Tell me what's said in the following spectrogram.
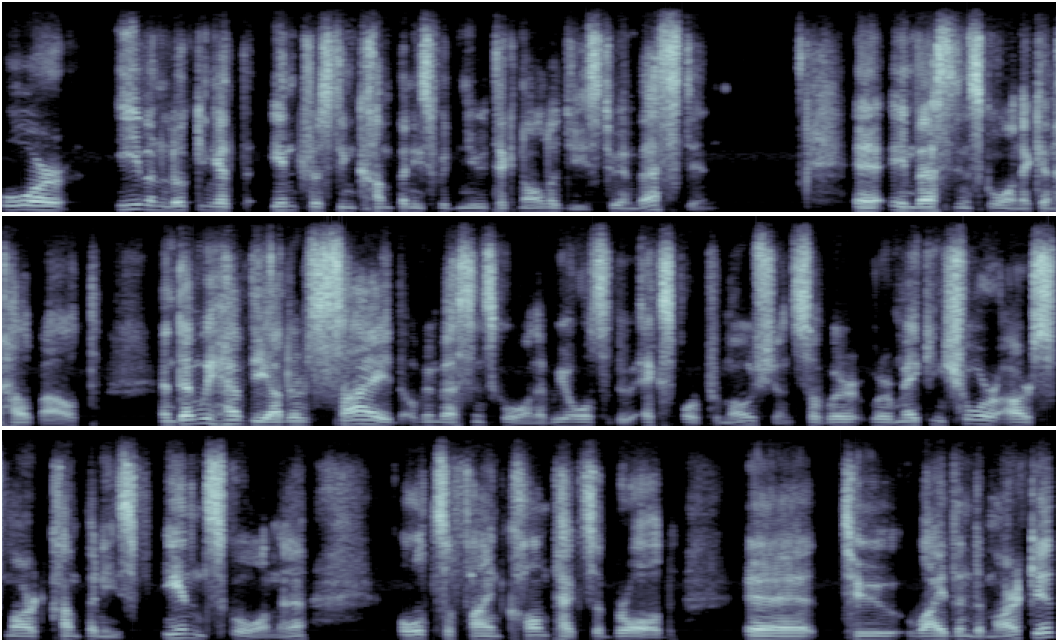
or even looking at interesting companies with new technologies to invest in. Uh, invest in Skåne can help out. And then we have the other side of Invest in Skåne. We also do export promotion. So we're, we're making sure our smart companies in Skåne also find contacts abroad uh, to widen the market,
